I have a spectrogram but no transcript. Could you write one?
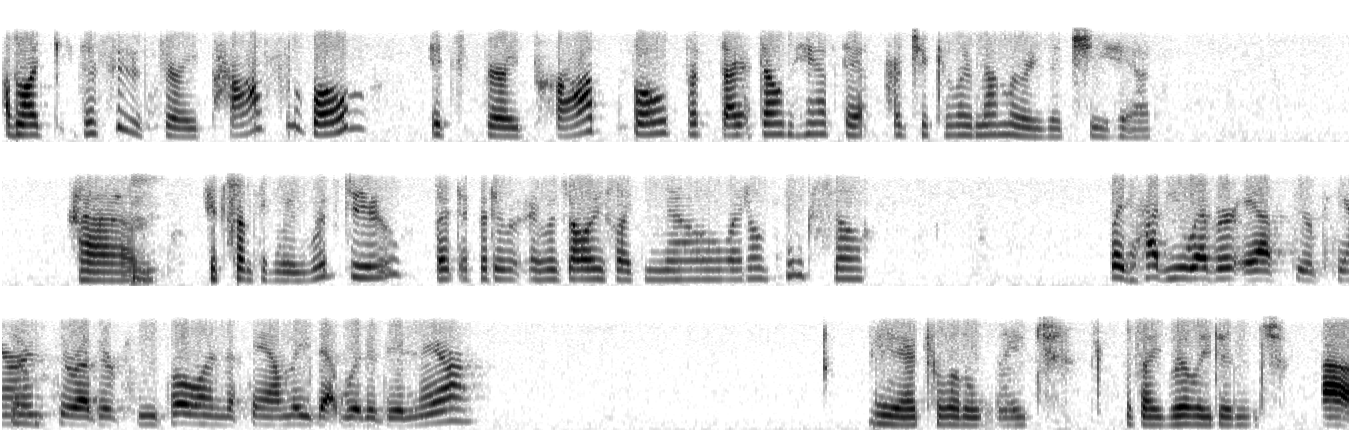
i'm like this is very possible. It's very probable but i don't have that particular memory that she had. Um it's something we would do but but it, it was always like no i don't think so. But have you ever asked your parents or other people in the family that would have been there? Yeah it's a little late because i really didn't Oh.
